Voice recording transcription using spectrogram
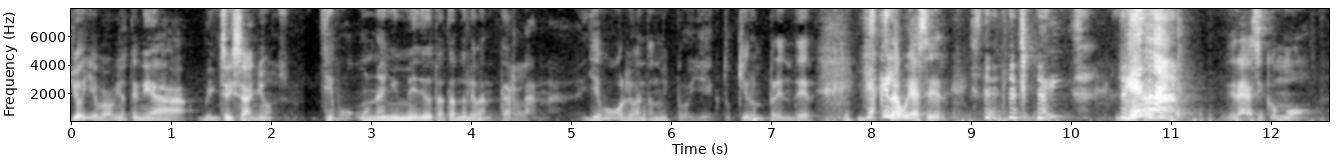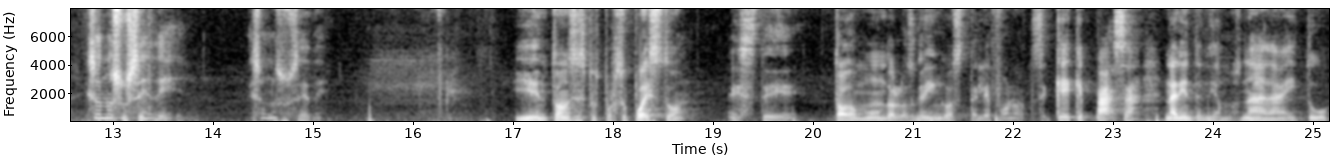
Yo, llevaba, yo tenía 26 años, llevo un año y medio tratando de levantarla llevo levantando mi proyecto, quiero emprender, ya que la voy a hacer, guerra. Era así como, eso no sucede, eso no sucede. Y entonces, pues por supuesto, este, todo el mundo, los gringos, teléfono, no sé qué, qué pasa, nadie entendíamos nada, y tú,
